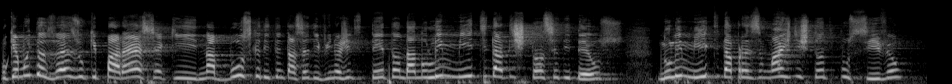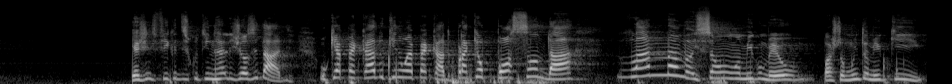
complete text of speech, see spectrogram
Porque muitas vezes o que parece é que na busca de tentar ser divino, a gente tenta andar no limite da distância de Deus, no limite da presença mais distante possível. E a gente fica discutindo religiosidade. O que é pecado, o que não é pecado. Para que eu possa andar Lá na. Isso é um amigo meu, pastor muito amigo, que,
